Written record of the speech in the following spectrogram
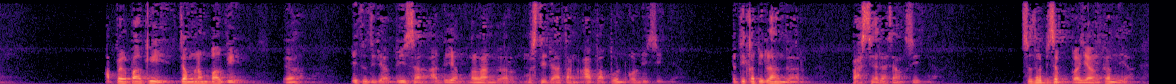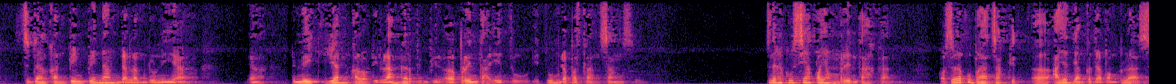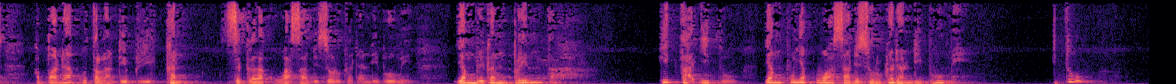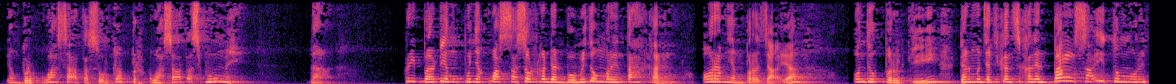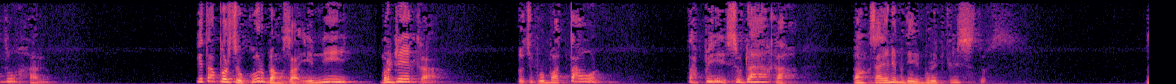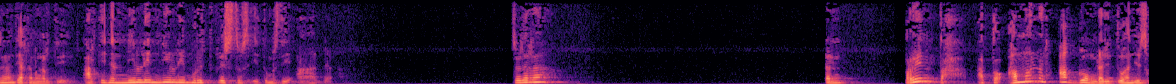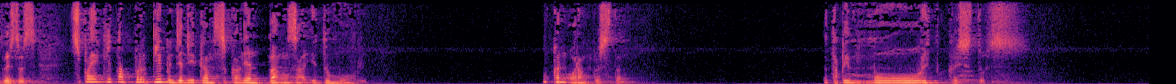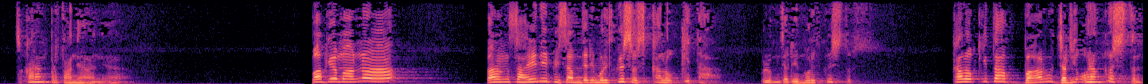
Apel pagi, jam 6 pagi. ya Itu tidak bisa ada yang melanggar. Mesti datang apa pun kondisinya. Ketika dilanggar, pasti ada sanksinya. Saudara bisa bayangkan ya, sedangkan pimpinan dalam dunia, ya demikian kalau dilanggar pimpin, eh, perintah itu, itu mendapatkan sanksi. Saudaraku siapa yang memerintahkan? Kalau saudaraku baca uh, ayat yang ke-18, kepadaku telah diberikan segala kuasa di surga dan di bumi. Yang memberikan perintah. Kita itu yang punya kuasa di surga dan di bumi. Itu yang berkuasa atas surga, berkuasa atas bumi. Nah, pribadi yang punya kuasa surga dan bumi itu memerintahkan orang yang percaya untuk pergi dan menjadikan sekalian bangsa itu murid Tuhan. Kita bersyukur bangsa ini merdeka. 74 tahun. Tapi sudahkah bangsa ini menjadi murid Kristus? Saya nanti akan mengerti. Artinya nilai-nilai murid Kristus itu mesti ada. Saudara, dan perintah atau amanat agung dari Tuhan Yesus Kristus supaya kita pergi menjadikan sekalian bangsa itu murid. Bukan orang Kristen. Tetapi murid Kristus. Sekarang pertanyaannya, bagaimana bangsa ini bisa menjadi murid Kristus kalau kita belum jadi murid Kristus? Kalau kita baru jadi orang Kristen,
